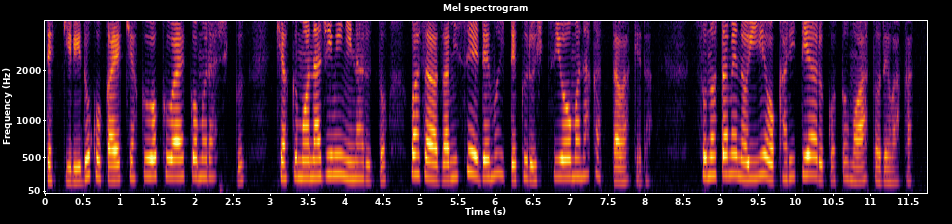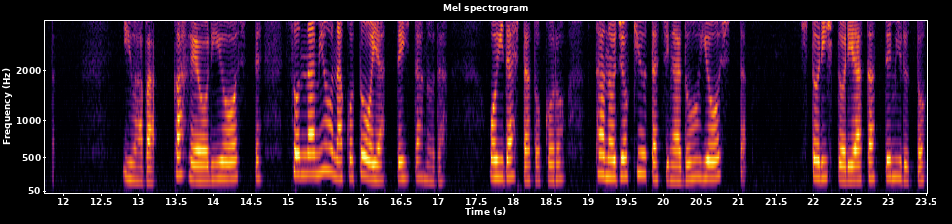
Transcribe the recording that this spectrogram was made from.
てっきりどこかへ客を加え込むらしく、客も馴染みになるとわざわざ店へ出向いてくる必要もなかったわけだ。そのための家を借りてやることも後で分かった。いわばカフェを利用してそんな妙なことをやっていたのだ。追い出したところ他の女給たちが動揺した。一人一人当たってみると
